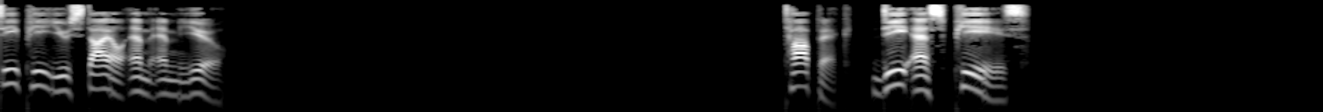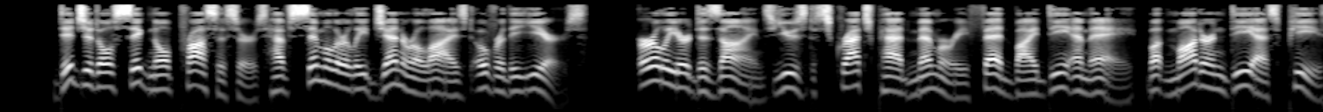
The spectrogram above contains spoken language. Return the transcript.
CPU-style MMU. Topic: DSPs. Digital signal processors have similarly generalized over the years. Earlier designs used scratchpad memory fed by DMA, but modern DSPs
